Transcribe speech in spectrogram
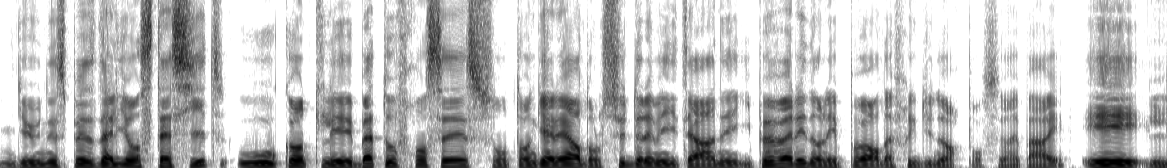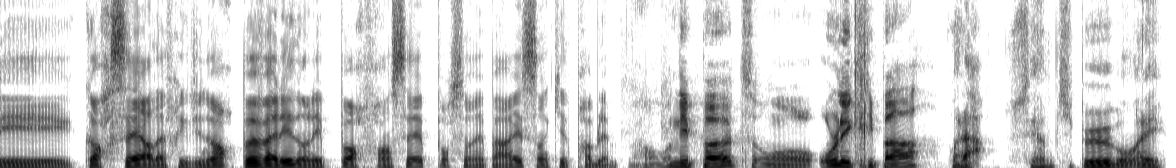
il y a une espèce d'alliance tacite où, quand les bateaux français sont en galère dans le sud de la Méditerranée, ils peuvent aller dans les ports d'Afrique du Nord pour se réparer. Et les corsaires d'Afrique du Nord peuvent aller dans les ports français pour se réparer sans qu'il y ait de problème. On est potes, on, on l'écrit pas. Voilà, c'est un petit peu. Bon, allez.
